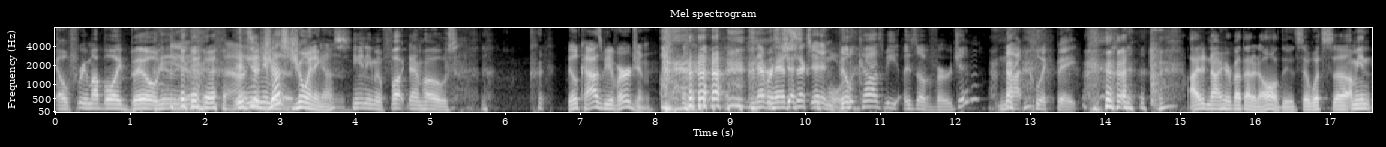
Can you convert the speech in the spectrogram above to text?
Yo, free my boy Bill. He ain't, If you're even- just joining us, he ain't even fuck them hoes. Bill Cosby, a virgin. Never had Just sex in, before. Bill Cosby is a virgin, not clickbait. I did not hear about that at all, dude. So what's uh I mean,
